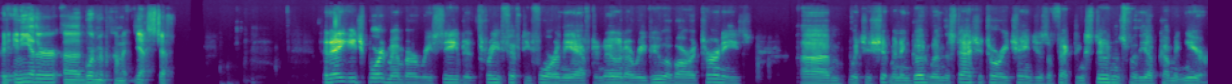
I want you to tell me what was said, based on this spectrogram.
Good. Any other uh, board member comment? Yes, Jeff. Today, each board member received at 3.54 in the afternoon a review of our attorneys, um, which is Shipman and Goodwin, the statutory changes affecting students for the upcoming year.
